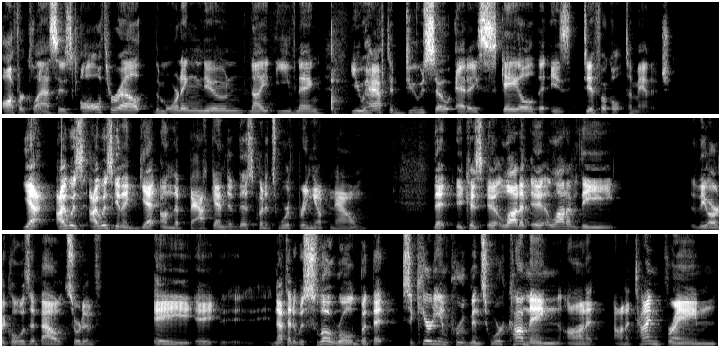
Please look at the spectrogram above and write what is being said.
offer classes all throughout the morning, noon, night, evening. You have to do so at a scale that is difficult to manage. Yeah, I was I was gonna get on the back end of this, but it's worth bringing up now that because a lot of a lot of the the article was about sort of a a not that it was slow rolled, but that security improvements were coming on a on a time frame.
